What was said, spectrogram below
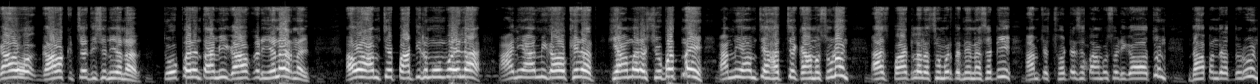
गाव गावाच्या दिशेने येणार. तोपर्यंत आम्ही गावाकडे येणार नाहीत. अहो आमचे पाटील मुंबईला आणि आम्ही गावखेड्यात हे आम्हाला शोभत नाही. आम्ही आमच्या हातचे कामं सोडून आज पाटलाला समर्थन देण्यासाठी आमच्या छोट्याशा तांबोसोडी गावातून दहा पंधरा तरुण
